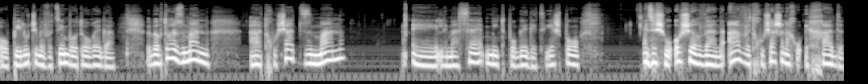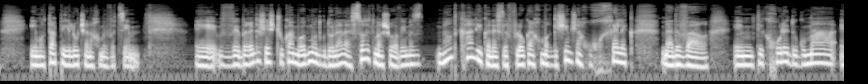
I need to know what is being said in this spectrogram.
או פעילות שמבצעים באותו רגע, ובאותו הזמן, התחושת זמן אה, למעשה מתפוגגת. יש פה איזשהו אושר והנאה ותחושה שאנחנו אחד עם אותה פעילות שאנחנו מבצעים. אה, וברגע שיש תשוקה מאוד מאוד גדולה לעשות את מה שאוהבים, אז מאוד קל להיכנס לפלואו, כי אנחנו מרגישים שאנחנו חלק מהדבר. אם תיקחו לדוגמה אה,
